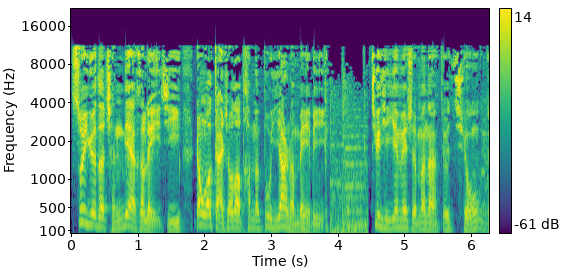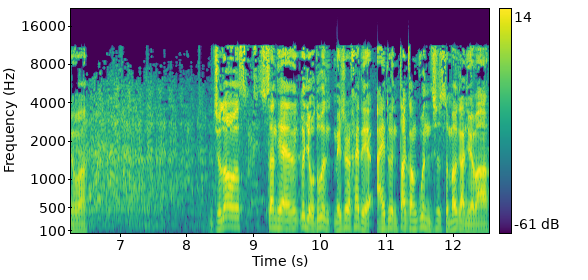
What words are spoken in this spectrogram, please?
岁月的沉淀和累积，让我感受到他们不一样的魅力。具体因为什么呢？就穷，你知道吗？你知道三天饿九顿，没事还得挨顿大钢棍是什么感觉吗？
